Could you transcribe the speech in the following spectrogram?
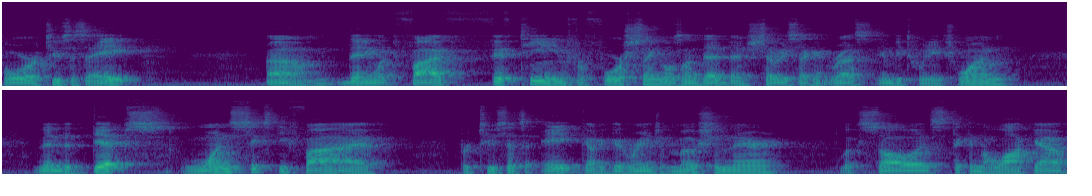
for two sets of eight. Um, then he went 515 for four singles on dead bench, 70 second rest in between each one. Then the dips, 165 for two sets of eight. Got a good range of motion there. Looks solid, sticking the lockout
